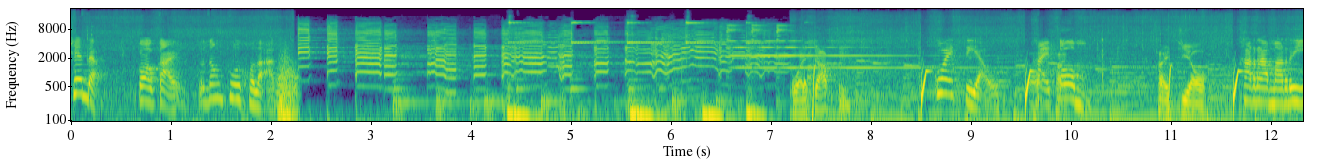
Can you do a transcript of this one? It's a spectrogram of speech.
เช่นแบบกอไก่ก็ต้องพูดคนละอัน ก๋วยจับก๋วยเตี๋ยว ไข่ต้ม ไข่เจียว คารามาริ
